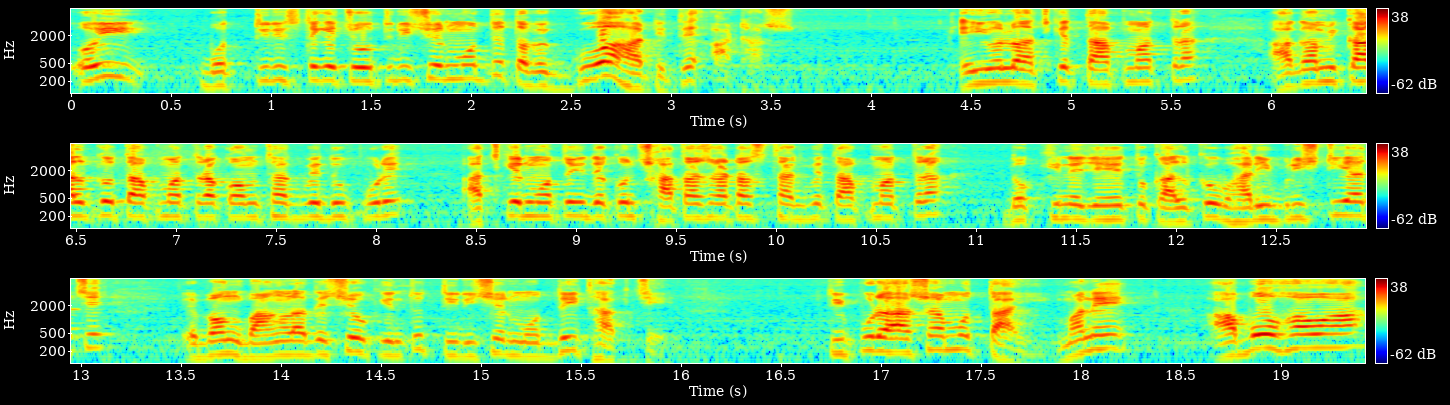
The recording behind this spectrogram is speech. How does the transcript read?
ওই বত্রিশ থেকে চৌত্রিশের মধ্যে, তবে গুয়াহাটিতে আঠাশ। এই হলো আজকের তাপমাত্রা। আগামীকালকেও তাপমাত্রা কম থাকবে দুপুরে। আজকের মতোই দেখুন সাতাশ আঠাশ থাকবে তাপমাত্রা। দক্ষিণে যেহেতু কালকেও ভারী বৃষ্টি আছে এবং বাংলাদেশেও কিন্তু তিরিশের মধ্যেই থাকছে। ত্রিপুরা আসামও তাই। মানে আবহাওয়া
